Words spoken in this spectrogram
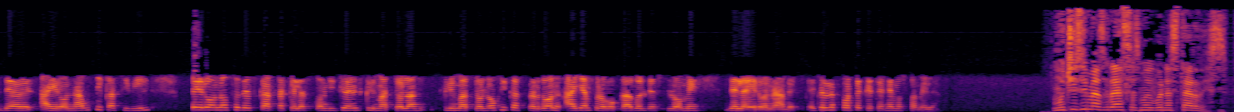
de Aeronáutica Civil, pero no se descarta que las condiciones climatológicas perdón, hayan provocado el desplome de la aeronave. Es el reporte que tenemos, Pamela. Muchísimas gracias, muy buenas tardes.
